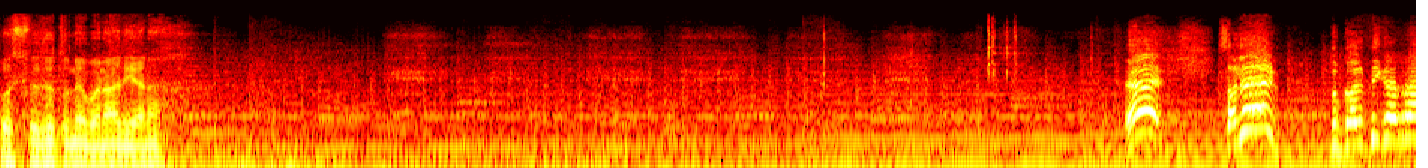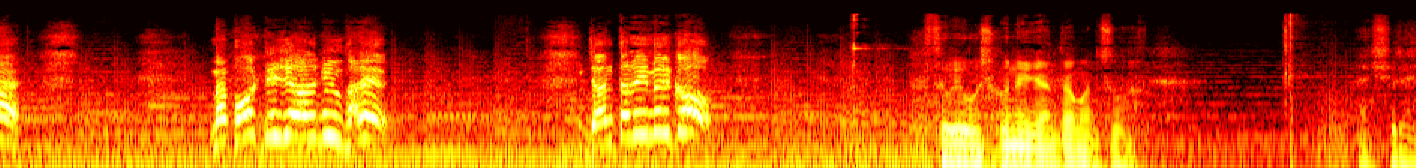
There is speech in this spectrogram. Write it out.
बस तो तूने बना दिया ना। ए, समीर तू गलती कर रहा है। मैं बहुत डेंजर आदमी हूँ जानता नहीं मेरे को। तू भी मुझको नहीं जानता मंसूर। एक्चुअली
